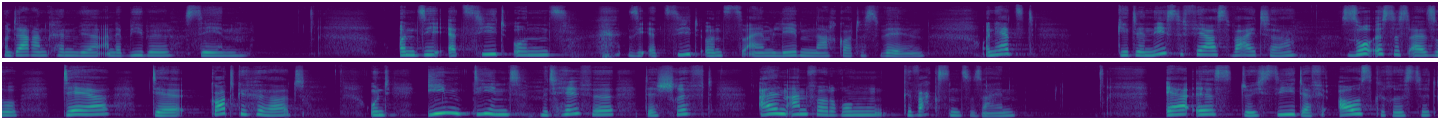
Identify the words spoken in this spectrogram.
Und daran können wir an der Bibel sehen. Und sie erzieht uns Sie erzieht uns zu einem Leben nach Gottes Willen. Und jetzt geht der nächste Vers weiter. So ist es also, der, der Gott gehört und ihm dient, mit Hilfe der Schrift allen Anforderungen gewachsen zu sein. Er ist durch sie dafür ausgerüstet,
